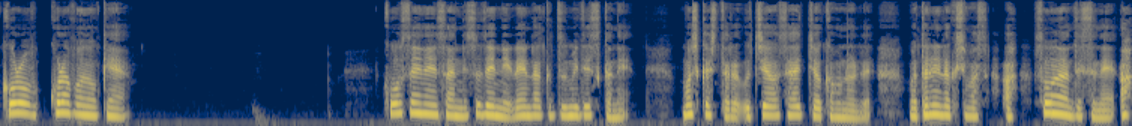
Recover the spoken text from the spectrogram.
コロ、コラボの件。高青年さんにすでに連絡済みですかねもしかしたら打ち合わせ入っちゃうかもので、また連絡します。あ、そうなんですね。あ、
